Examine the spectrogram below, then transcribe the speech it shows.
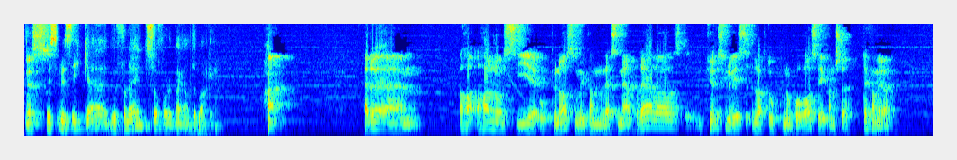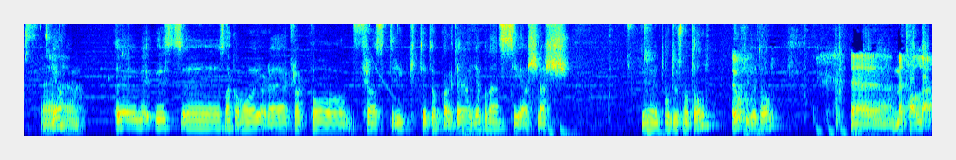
Yes. Hvis, hvis, ikke du er fornøyd, så får du pengene tilbake. Huh. Er det har du noen si oppe nå som vi kan lese mer på det, eller skulle vi lagt opp noe på vår side, kanskje? Det kan vi gjøre. Ja. Uh, vi vi uh, snakka om å gjøre det klart på fra stryk til toppkarakter. Ikke på den sida slash 2012. Jo. 2012. Med tall der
